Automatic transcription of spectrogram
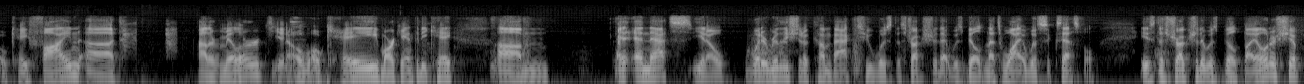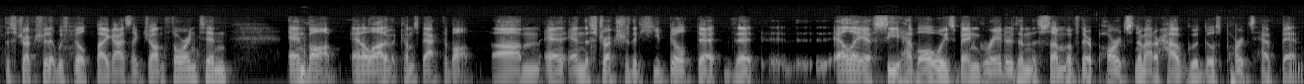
okay, fine. Uh, Tyler Miller, you know, okay. Mark Anthony Kaye. Um, and, and that's you know what it really should have come back to was the structure that was built, and that's why it was successful. Is the structure that was built by ownership, the structure that was built by guys like John Thorrington and Bob, and a lot of it comes back to Bob, um, and and the structure that he built that that LAFC have always been greater than the sum of their parts, no matter how good those parts have been.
